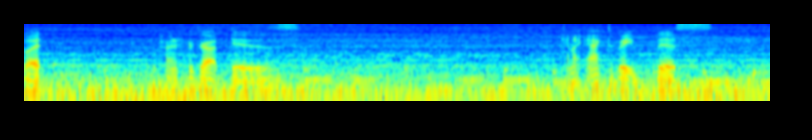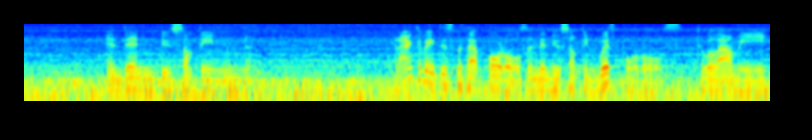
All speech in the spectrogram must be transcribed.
but... I'm trying to figure out is... Can I activate this... and then do something... Can I activate this without portals, and then do something with portals, to allow me...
